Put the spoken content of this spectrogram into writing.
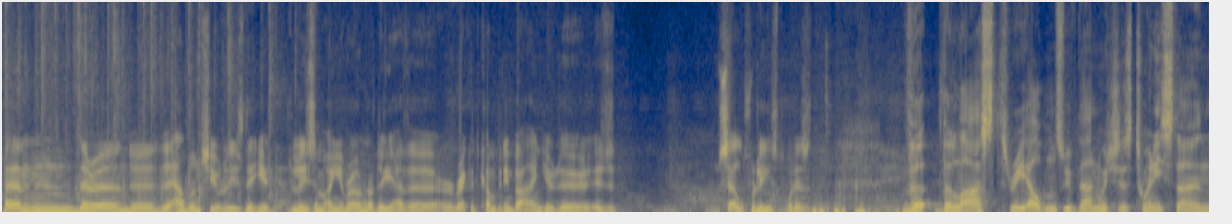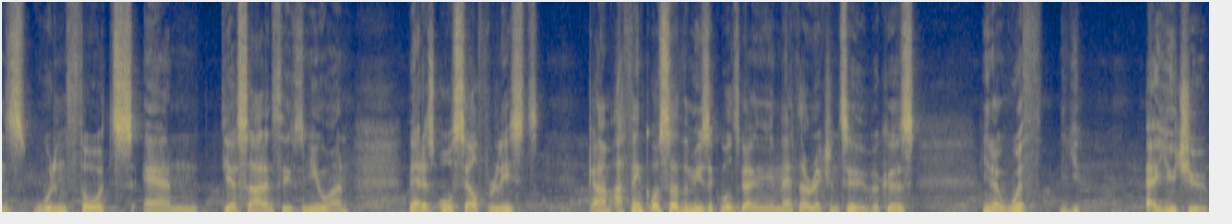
Um, the, the albums you release. Did you release them on your own, or do you have a, a record company behind you? Do, is it self-released? What is it? The the last three albums we've done, which is Twenty Stones, Wooden Thoughts, and Dear Silence Thieves, a new one, that is all self-released. Um, I think also the music world's going in that direction too, because you know with you, uh, YouTube,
